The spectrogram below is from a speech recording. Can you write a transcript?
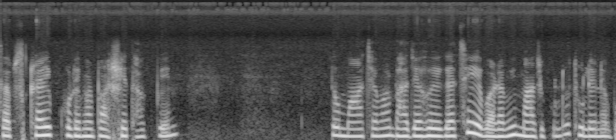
সাবস্ক্রাইব করে আমার পাশে থাকবেন। তো মাছ আমার ভাজা হয়ে গেছে, এবার আমি মাছগুলো তুলে নেব।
